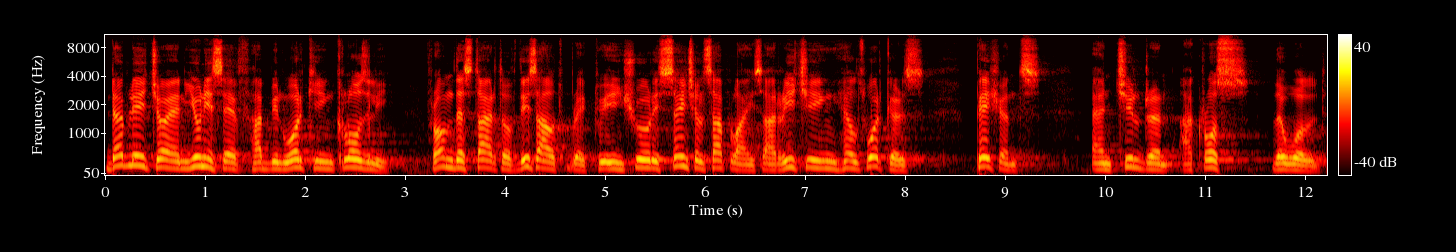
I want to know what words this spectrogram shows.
WHO and UNICEF have been working closely from the start of this outbreak to ensure essential supplies are reaching health workers, patients, and children across the world.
